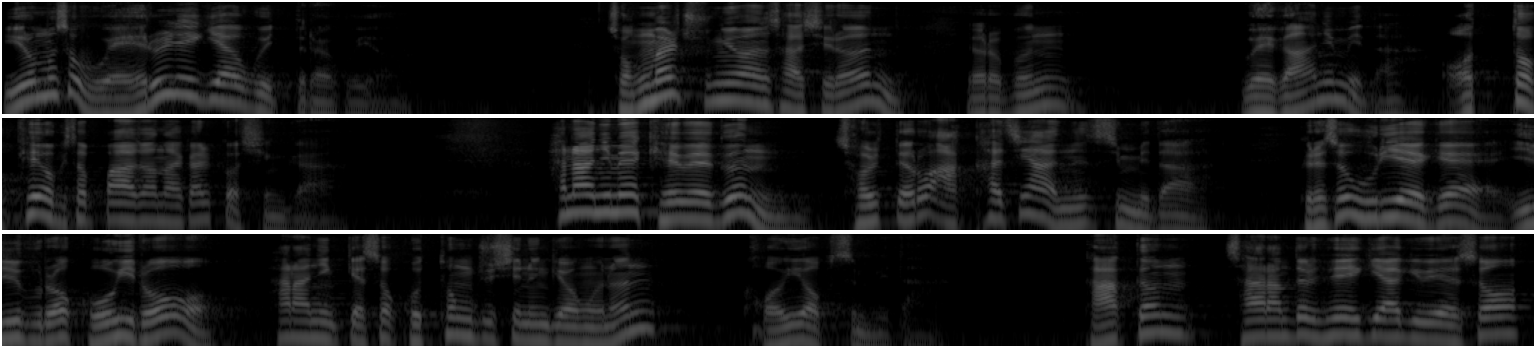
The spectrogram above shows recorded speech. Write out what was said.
이러면서 왜를 얘기하고 있더라고요. 정말 중요한 사실은 여러분 왜가 아닙니다. 어떻게 여기서 빠져나갈 것인가? 하나님의 계획은 절대로 악하지 않습니다. 그래서 우리에게 일부러 고의로 하나님께서 고통 주시는 경우는 거의 없습니다. 가끔 사람들 회개하기 위해서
